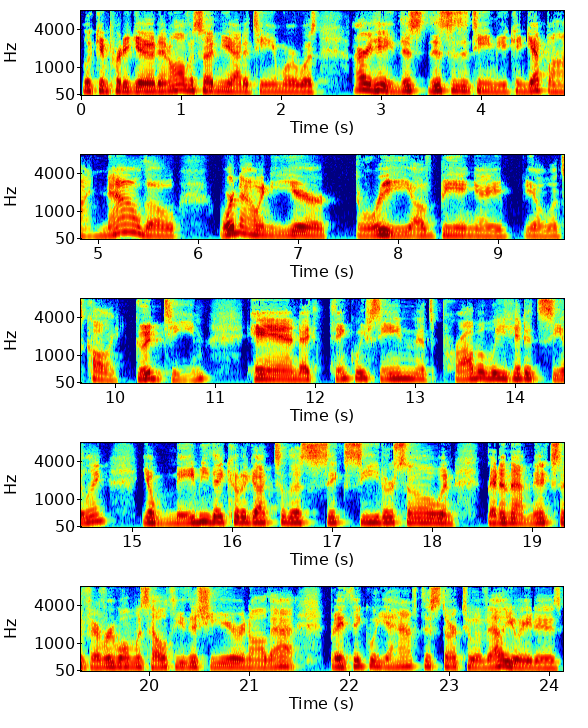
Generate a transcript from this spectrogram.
looking pretty good, and all of a sudden you had a team where it was all right. Hey, this this is a team you can get behind. Now though, we're now in year three of being a you know let's call it good team. And i think we've seen it's probably hit its ceiling. You know maybe they could have got to the sixth seed or so and been in that mix if everyone was healthy this year and all that. But i think what you have to start to evaluate is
